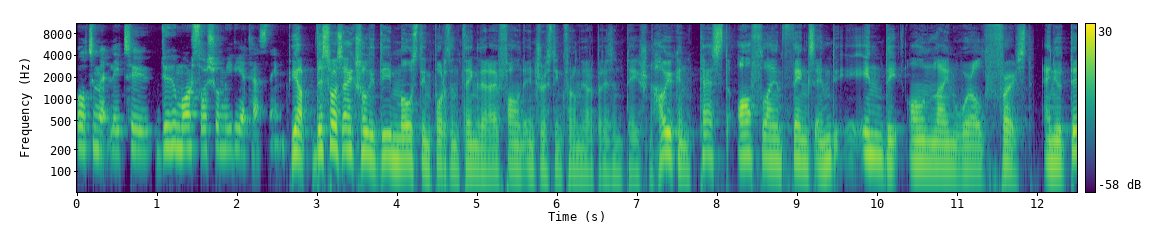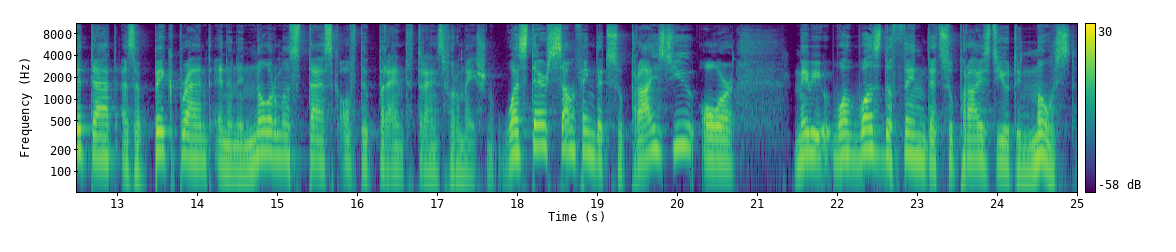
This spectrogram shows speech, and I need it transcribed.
ultimately to do more social media testing. Yeah, this was actually the most important thing that I found interesting from your presentation. How you can test offline things in in the online world first. And you did that as a big brand in an enormous task of the brand transformation. Was there something that surprised you or maybe what was the thing that surprised you the most?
